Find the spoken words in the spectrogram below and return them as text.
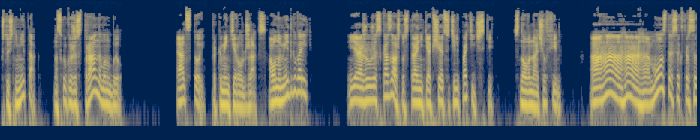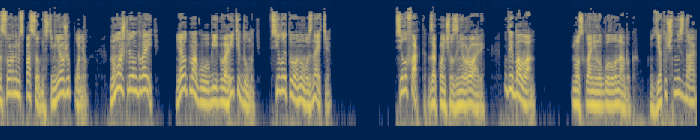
Что с ним не так? Насколько же странным он был. «Отстой», — прокомментировал Джакс. «А он умеет говорить?» «Я же уже сказал, что странники общаются телепатически», — снова начал Финн. «Ага, ага, ага, монстр с экстрасенсорными способностями, я уже понял. Но может ли он говорить? Я вот могу и говорить, и думать. В силу этого, ну, вы знаете». «В силу факта», — закончил за него Руари. «Ну ты и болван». Мо склонила голову на бок. «Я точно не знаю».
